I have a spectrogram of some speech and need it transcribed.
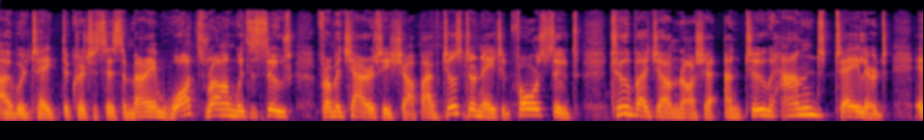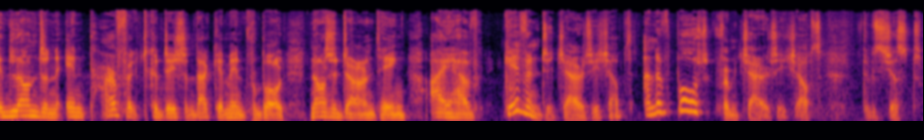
I will take the criticism. Mariam, what's wrong with the suit from a charity shop? I've just donated four suits, two by John Rocha and two hand tailored in London in perfect condition. That came in from Paul. Not a darn thing. I have given to charity shops and have bought from charity shops. There was just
